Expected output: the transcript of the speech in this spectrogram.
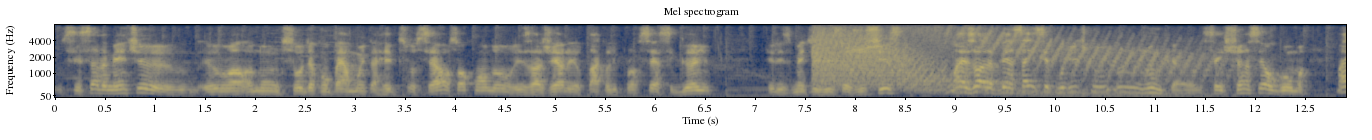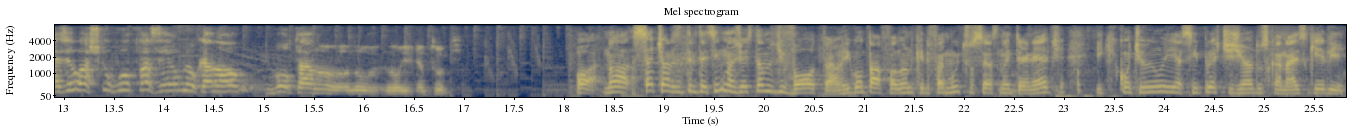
eu, sinceramente, eu não, eu não sou de acompanhar muito a rede social, só quando exagero eu taco ali processo e ganho. Felizmente existe a justiça. Mas olha, pensar em ser político nunca, sem chance alguma. Mas eu acho que eu vou fazer o meu canal voltar no, no, no YouTube. Ó, nas 7 horas e 35 nós já estamos de volta. O Rigon tava falando que ele faz muito sucesso na internet e que continue assim prestigiando os canais que ele.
